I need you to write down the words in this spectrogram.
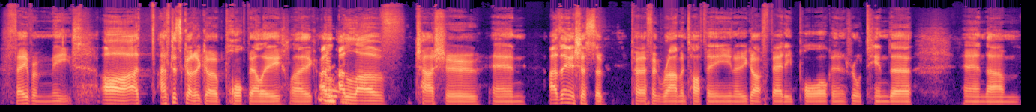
Favorite meat? Oh, I, have just got to go pork belly. Like, mm. I, I love char siu, and I think it's just a perfect ramen topping. You know, you got fatty pork, and it's real tender, and um,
